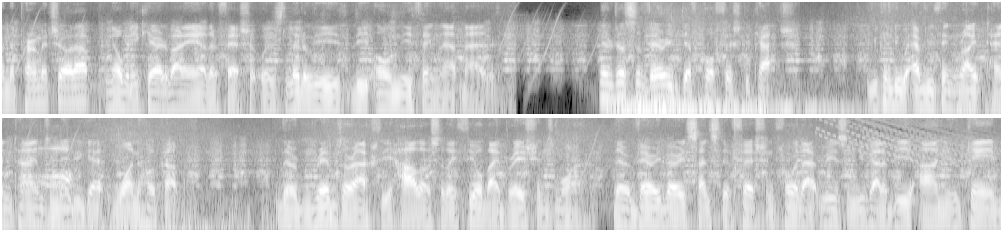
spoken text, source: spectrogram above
when the permit showed up, nobody cared about any other fish. It was literally the only thing that mattered. They're just a very difficult fish to catch. You can do everything right 10 times and maybe get one hookup. Their ribs are actually hollow, so they feel vibrations more. They're very, very sensitive fish, and for that reason, you gotta be on your game.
